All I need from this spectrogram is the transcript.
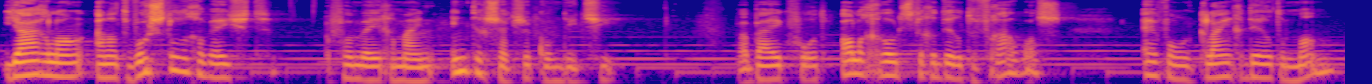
jarenlang aan het worstelen geweest vanwege mijn intersexconditie, waarbij ik voor het allergrootste gedeelte vrouw was en voor een klein gedeelte man.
